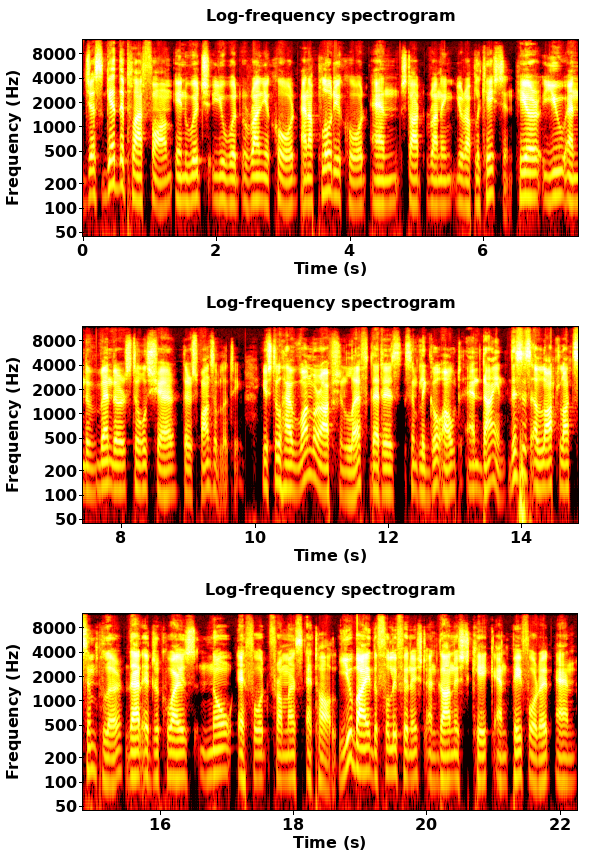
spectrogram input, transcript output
Just get the platform in which you would run your code and upload your code and start running your application. Here you and the vendor still share the responsibility. You still have one more option left that is simply go out and dine. This is a lot lot simpler that it requires no effort from us at all. You buy the fully finished and garnished cake and pay for it and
